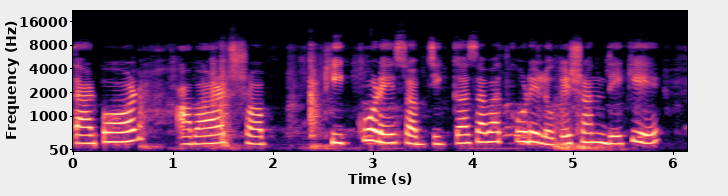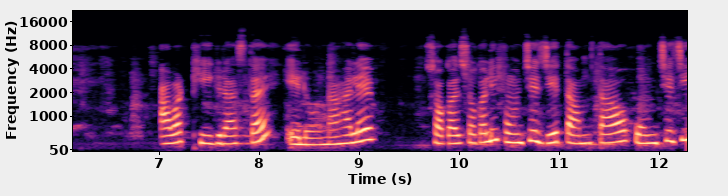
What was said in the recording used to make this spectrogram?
তারপর আবার সব ঠিক করে, সব জিজ্ঞাসাবাদ করে লোকেশন দেখে আবার ঠিক রাস্তায় এলো। নাহলে সকাল সকালই পৌঁছে যেতাম, তাও পৌঁছেছি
